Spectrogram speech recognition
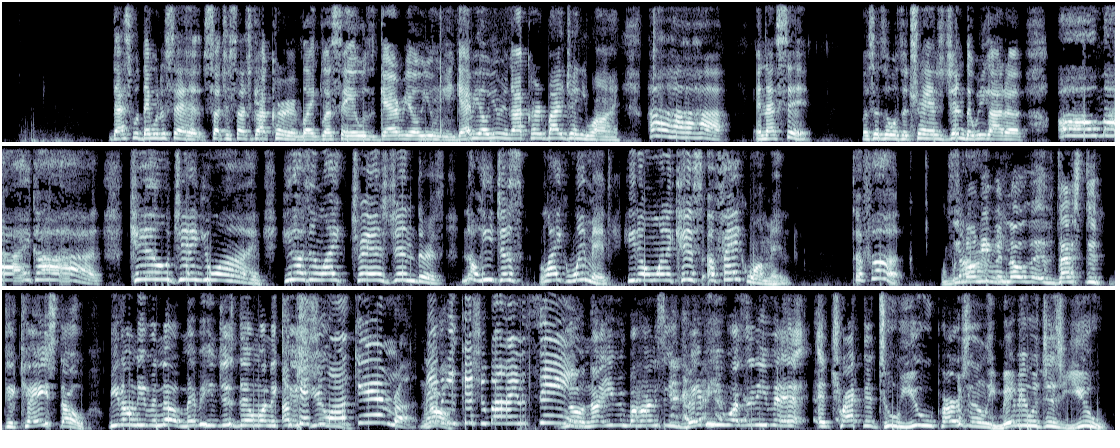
That's what they would have said. Such and such got curbed. Like, let's say it was Gabrielle Union. Gabrielle Union got curbed by Ginuwine. Ha ha ha ha. And that's it. But since it was a transgender, we gotta, oh my God, kill Ginuwine. He doesn't like transgenders. No, he just like women. He don't want to kiss a fake woman. The fuck? We don't even know that if that's the, the case though. We don't even know. Maybe he just didn't want to kiss kiss you on camera. Maybe No. he kissed you behind the scenes. No, not even behind the scenes. Maybe he wasn't even attracted to you personally. Maybe it was just you.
